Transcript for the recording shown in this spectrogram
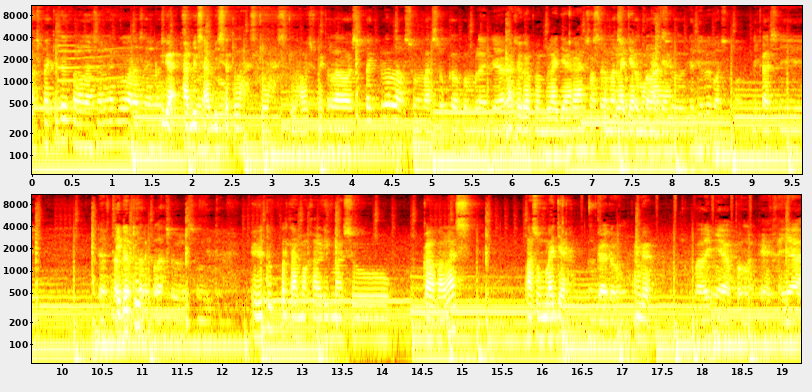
Ospek itu kalau nggak salah gue ngerasain ospek nggak habis habis setelah setelah setelah ospek. Setelah ospek lu langsung masuk ke pembelajaran. Masuk ke pembelajaran sistem masuk belajar ke kelas jadi lu masuk dikasih daftar daftar kelas gitu itu tuh pertama kali masuk ke kelas langsung belajar? Enggak dong. Enggak? Paling ya apa ya kayak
